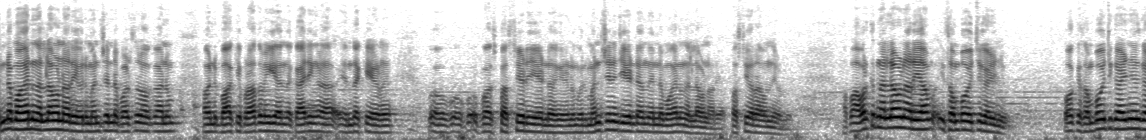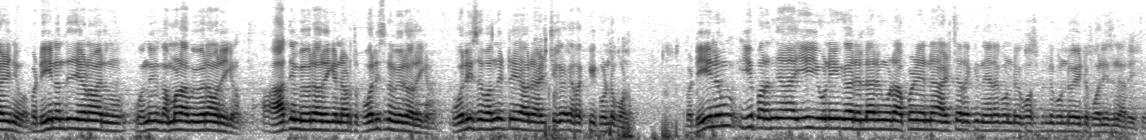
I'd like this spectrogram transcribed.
എന്റെ മകന് നല്ലവണ്ണം അറിയാം ഒരു മനുഷ്യന്റെ പൾസർ വെക്കാനും അവന്റെ ബാക്കി പ്രാഥമിക കാര്യങ്ങൾ എന്തൊക്കെയാണ് ഫസ്റ്റ് എയ്ഡ് ചെയ്യേണ്ടത് എങ്ങനെയാണ് ഒരു മനുഷ്യനും ചെയ്യേണ്ടതെന്ന് എന്റെ മകന് നല്ലവണ്ണം അറിയാം ഫസ്റ്റ് ഇയർ ആവുന്നേ ഉള്ളൂ. അപ്പോൾ അവർക്ക് നല്ലവണ്ണം അറിയാം ഇത് സംഭവിച്ചു കഴിഞ്ഞു. ഓക്കെ സംഭവിച്ചു കഴിഞ്ഞത് കഴിഞ്ഞു. അപ്പോൾ ഡീൻ എന്ത് ചെയ്യണമായിരുന്നു? ഒന്ന് നമ്മൾ ആ വിവരം അറിയിക്കണം. ആദ്യം വിവരം അറിയിക്കേണ്ട അവിടുത്തെ പോലീസിന് വിവരം അറിയിക്കണം. പോലീസ് വന്നിട്ട് അവരെ അഴിച്ച് ഇറക്കി കൊണ്ടുപോകണം. അപ്പോൾ ഡീനും ഈ പറഞ്ഞ ഈ യൂണിയൻകാരെല്ലാവരും കൂടെ അപ്പോഴേ എന്നെ അഴിച്ചിറക്കി നേരെ കൊണ്ട് ഹോസ്പിറ്റലിൽ കൊണ്ടുപോയിട്ട് പോലീസിനെ അറിയിച്ചു.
